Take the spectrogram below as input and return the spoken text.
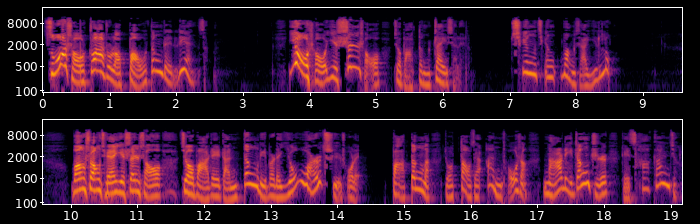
左手抓住了宝灯的链子，右手一伸手就把灯摘下来了，轻轻往下一落。王双全一伸手就把这盏灯里边的油碗取出来，把灯呢就倒在案头上，拿了一张纸给擦干净了，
